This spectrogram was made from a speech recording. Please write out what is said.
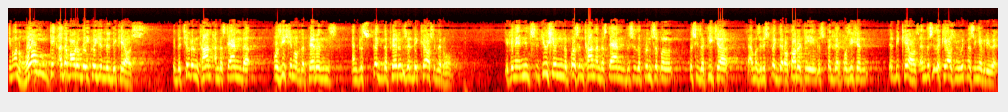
In one home, take adab out of the equation, there'll be chaos. If the children can't understand the position of the parents and respect the parents, there'll be chaos in their home. If in an institution the person can't understand, this is the principal, this is the teacher, so I must respect their authority, respect their position, there'll be chaos. And this is the chaos we're witnessing everywhere.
